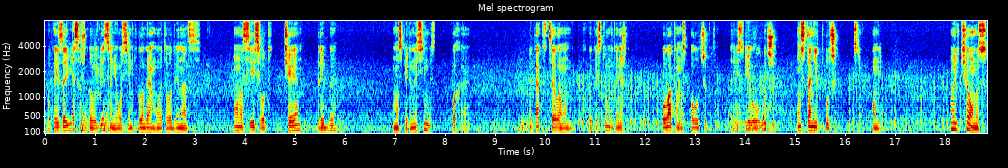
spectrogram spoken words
Только из-за веса, что вес у него 7 килограмм, у этого 12. У нас есть вот ЧН, 3Б. У нас переносимость плохая. И так в целом он такой костюм, ну, конечно, Булат у нас получше, потому что если его улучшить, он станет лучше костюм, вполне. Ну и что у нас?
